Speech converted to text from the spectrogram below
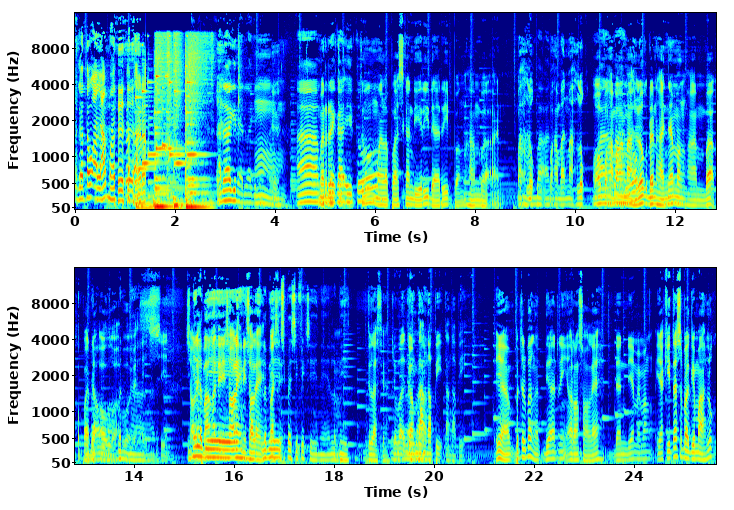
nggak tahu alamat. Ada lagi nih, ada lagi. nih. Hmm. Ah, Merdeka merdeka, itu melepaskan diri dari penghambaan. Makhluk, Penghambaan. penghambaan makhluk. Oh, penghambaan makhluk. makhluk dan hanya menghamba kepada Pada Allah, Allah. benar. Woi. Sih. Soleh banget ini, soleh ini, soleh. Lebih Pasti. spesifik sih ini, lebih. Jelas ya. Coba Jelas tanggapi, tanggapi. Iya, betul banget. Dia ini orang soleh dan dia memang ya kita sebagai makhluk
